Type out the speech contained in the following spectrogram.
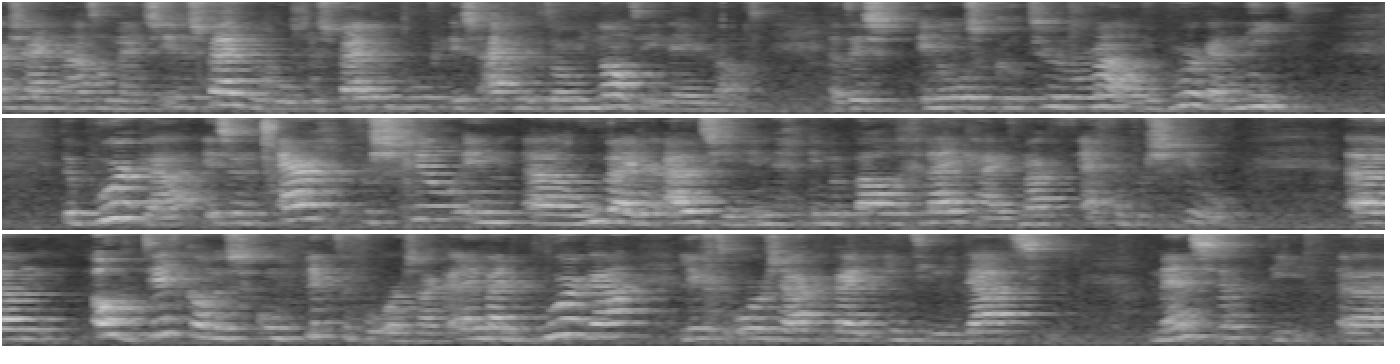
er zijn een aantal mensen in de spijkerbroek. De spijkerbroek is eigenlijk dominant in Nederland. Dat is in onze cultuur normaal, de boerga niet. De burka is een erg verschil in uh, hoe wij eruit zien. In, in bepaalde gelijkheid maakt het echt een verschil. Um, ook dit kan dus conflicten veroorzaken. Alleen bij de burga ligt de oorzaak bij de intimidatie. Mensen, die, uh,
